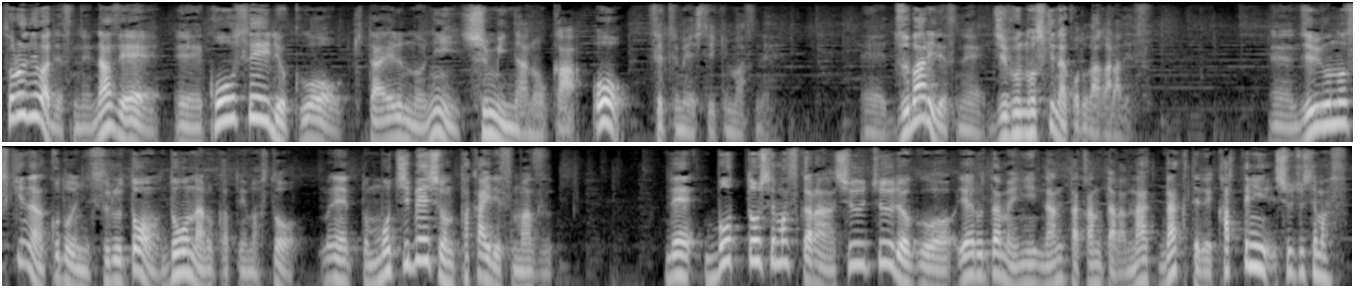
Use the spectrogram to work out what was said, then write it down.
それではですね、なぜ、えー構成力を鍛えるのに趣味なのかを説明していきますね。えズバリですね、自分の好きなことだからです。えー自分の好きなことにするとどうなるかと言いますと、えっ、と、モチベーション高いです、まず。で、没頭してますから、集中力をやるためになんたかんたらななくてで勝手に集中してます。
